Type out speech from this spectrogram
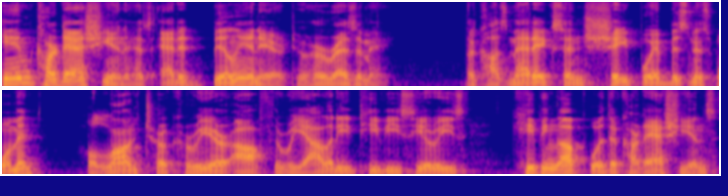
Kim Kardashian has added billionaire to her resume. The cosmetics and shapewear businesswoman, who launched her career off the reality TV series Keeping Up with the Kardashians,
